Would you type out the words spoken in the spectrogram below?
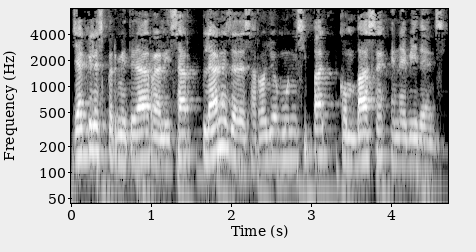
ya que les permitirá realizar planes de desarrollo municipal con base en evidencia.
